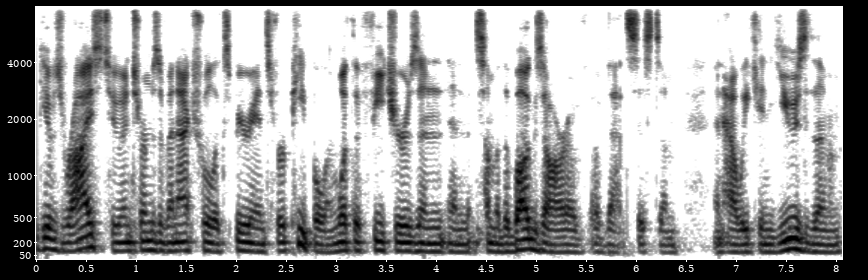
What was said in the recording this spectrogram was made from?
gives rise to in terms of an actual experience for people and what the features and, and some of the bugs are of, of that system and how we can use them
